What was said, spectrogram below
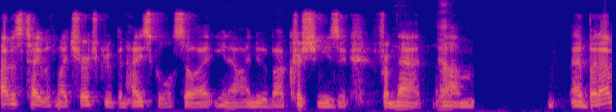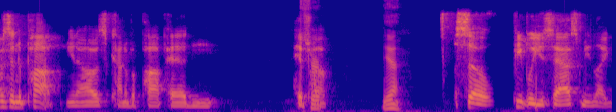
I was tight with my church group in high school, so I you know I knew about Christian music from that. Yeah. Um, uh, but I was into pop, you know, I was kind of a pop head and hip hop. Sure. Yeah. So people used to ask me like,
